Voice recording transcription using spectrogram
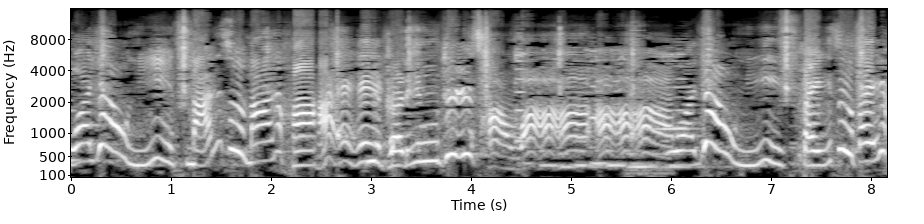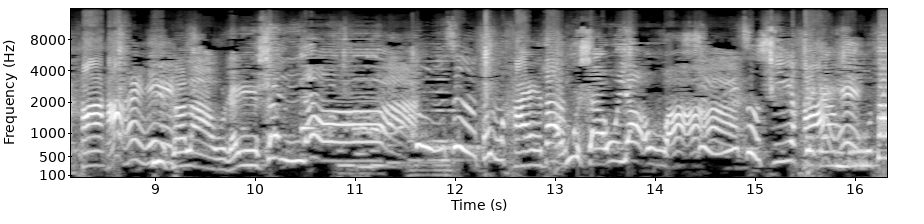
我要你男子男孩，一棵灵芝草啊，我要你北自北海，一棵老人参呐，东自东海的红芍药啊，西自西这个海，牡丹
